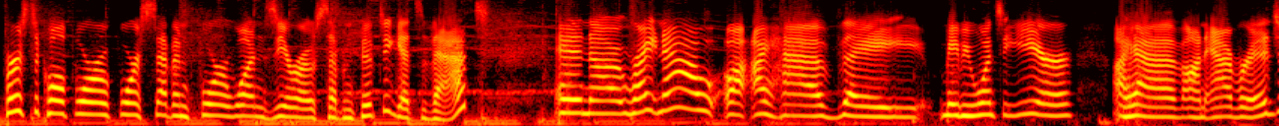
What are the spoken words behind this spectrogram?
First to call 404 741 0750 gets that. And uh, right now, uh, I have a maybe once a year. I have, on average,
